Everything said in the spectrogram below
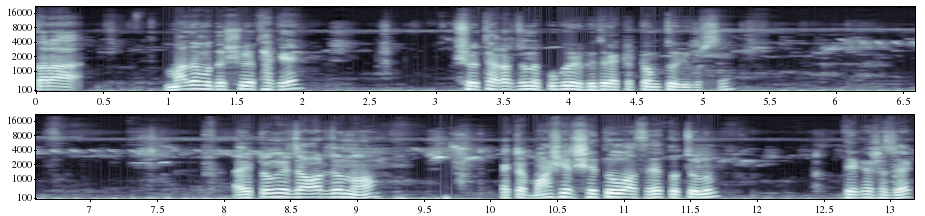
তারা মাঝে মধ্যে শুয়ে থাকে। শুয়ে থাকার জন্য পুকুরের ভিতরে একটা টং তৈরি করছে। এই টঙে যাওয়ার জন্য একটা বাঁশের সেতু আছে, তো চলুন দেখে আসা যাক।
